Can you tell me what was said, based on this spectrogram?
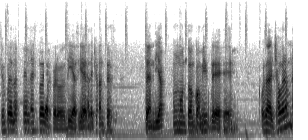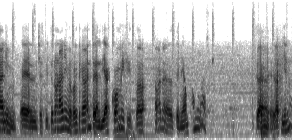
siempre es la, en la historia, pero sí, así era. De hecho, antes vendía un montón cómics de... O sea, el chavo era un anime, el Chespirito era un anime prácticamente, vendía cómics y toda la hora, tenía manga. O sea, era fino.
